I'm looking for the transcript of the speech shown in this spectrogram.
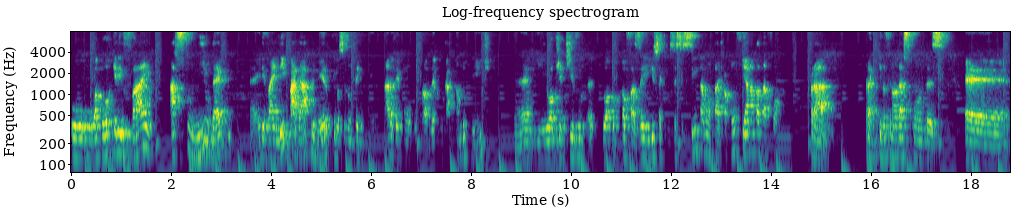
o, o Upwork ele vai assumir o débito, né? ele vai lhe pagar primeiro, porque você não tem nada a ver com o problema do cartão do cliente, né? E o objetivo eh, do ao fazer isso é que você se sinta à vontade para confiar na plataforma, para que no final das contas é,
